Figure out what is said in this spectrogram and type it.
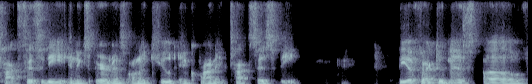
toxicity in experiments on acute and chronic toxicity. The effectiveness of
